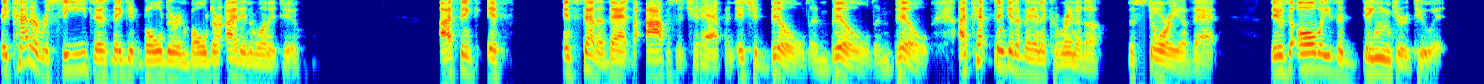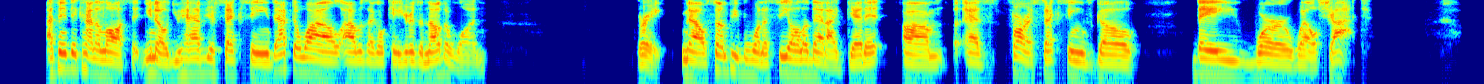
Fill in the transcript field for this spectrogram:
It kind of recedes as they get bolder and bolder. I didn't want it to. I think if instead of that, the opposite should happen. It should build and build and build. I kept thinking of Anna Karenina, the story of that. There's always a danger to it. I think they kind of lost it. You know, you have your sex scenes. After a while, I was like, okay, here's another one. Great. Now, some people want to see all of that. I get it. Um, as far as sex scenes go, they were well shot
